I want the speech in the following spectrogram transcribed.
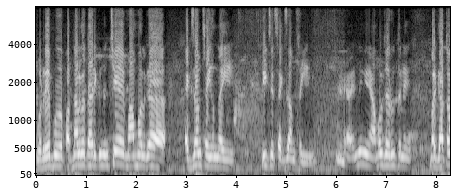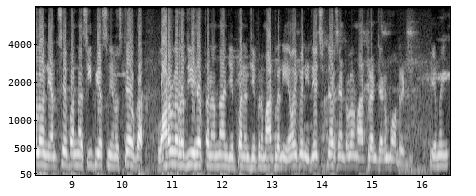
ఇప్పుడు రేపు పద్నాలుగో తారీఖు నుంచే మామూలుగా ఎగ్జామ్స్ అయి ఉన్నాయి. టీచర్స్ ఎగ్జామ్స్ అయ్యి. అన్నీ అమలు జరుగుతున్నాయి. మరి గతంలో ఎంతసేపు అన్నా సిపిఎస్ నేను వస్తే ఒక వారంలో రద్దు చేసేస్తానన్నా అని చెప్పానని చెప్పిన మాటలన్నీ ఏమైపోయినాయి? ఇదే చిట్నార్ సెంటర్లో మాట్లాడిన జగన్మోహన్ రెడ్డి. ఏమైంది?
